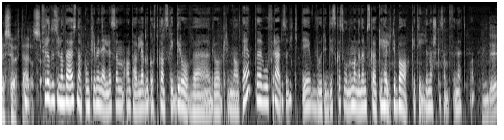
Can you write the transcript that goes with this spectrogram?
besøk der også. Frode Sulland, Det er jo snakk om kriminelle som antagelig har begått ganske grove, grov kriminalitet. Hvorfor er det så viktig hvor de skal sone? Mange av dem skal jo ikke heller tilbake til det norske samfunnet etterpå. Det,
